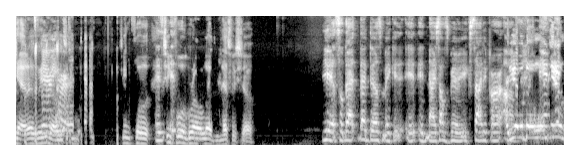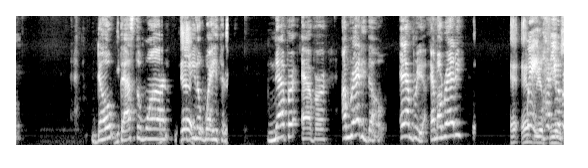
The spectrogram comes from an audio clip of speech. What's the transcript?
Yeah, that's, you know, she, she full It's- she it- full grown legend. That's for sure. Yeah, so that that does make it, it it nice. I was very excited for her. Have you Um, ever done one, and- Kym? Nope, that's the one. Yeah. Lena Waithe has never ever. I'm ready though. Amberia, am I ready? A- Wait, have you ever?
